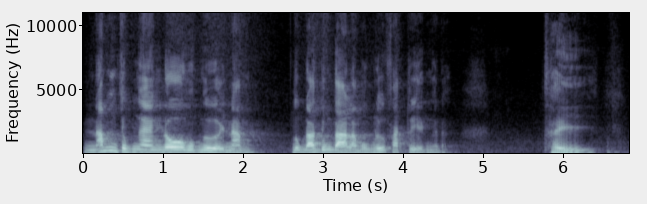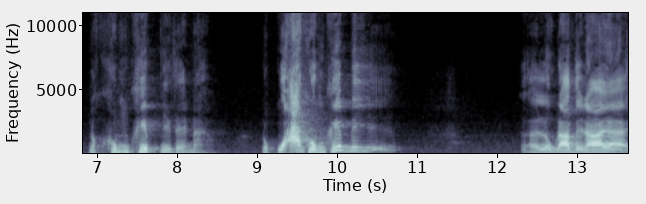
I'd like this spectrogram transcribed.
năm chục ngàn đô một người năm lúc đó chúng ta là một nước phát triển rồi đó. Thì nó khủng khiếp như thế nào? Nó quá khủng khiếp đi Ờ, lúc đó tôi nói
